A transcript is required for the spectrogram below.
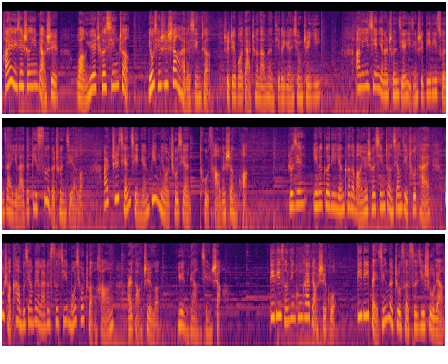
还有一些声音表示，网约车新政，尤其是上海的新政，是这波打车难问题的元凶之一。二零一七年的春节已经是滴滴存在以来的第四个春节了，而之前几年并没有出现吐槽的盛况。如今，因为各地严苛的网约车新政相继出台，不少看不见未来的司机谋求转行，而导致了运量减少。滴滴曾经公开表示过，滴滴北京的注册司机数量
